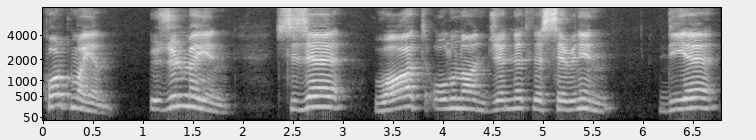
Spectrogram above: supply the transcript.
korkmayın, üzülmeyin, size vaat olunan cennetle sevinin diye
